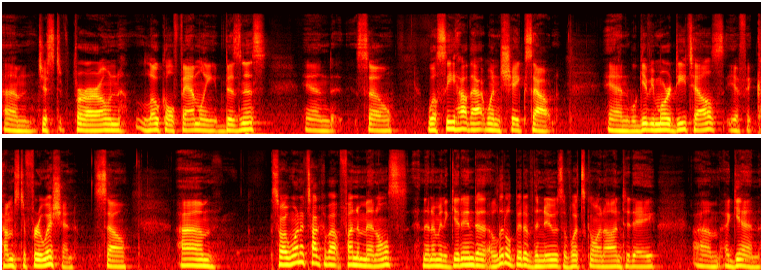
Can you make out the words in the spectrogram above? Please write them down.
um, just for our own local family business. And so we'll see how that one shakes out, and we'll give you more details if it comes to fruition. So. Um, so I want to talk about fundamentals, and then I'm going to get into a little bit of the news of what's going on today. Um, again,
